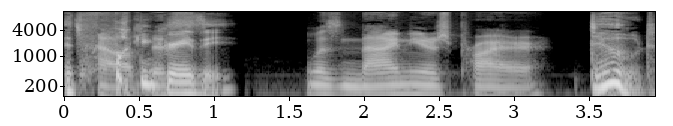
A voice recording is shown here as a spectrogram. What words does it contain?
It's How fucking crazy. Was nine years prior. dude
